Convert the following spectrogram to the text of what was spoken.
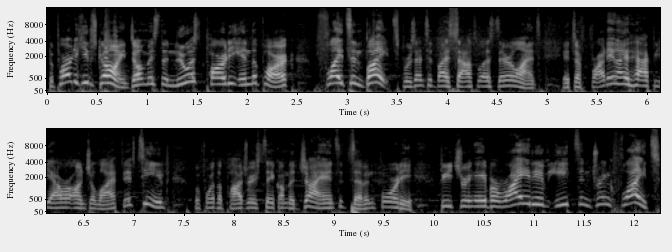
the party keeps going. Don't miss the newest party in the park, Flights and Bites, presented by Southwest Airlines. It's a Friday night happy hour on July 15th before the Padres take on the Giants at 7:40, featuring a variety of eats and drink flights.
